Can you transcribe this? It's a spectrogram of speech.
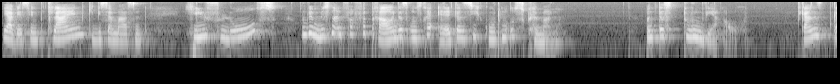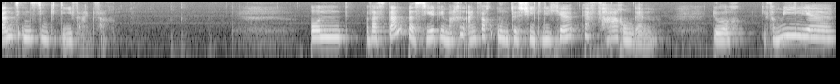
Ja, wir sind klein, gewissermaßen hilflos und wir müssen einfach vertrauen, dass unsere Eltern sich gut um uns kümmern. Und das tun wir auch. Ganz, ganz instinktiv einfach. Und was dann passiert, wir machen einfach unterschiedliche Erfahrungen. Durch die Familie,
